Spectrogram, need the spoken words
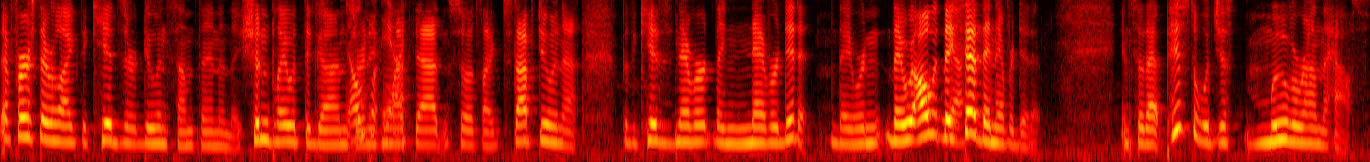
at first they were like the kids are doing something and they shouldn't play with the guns or Don't put- anything yeah. like that and so it's like stop doing that but the kids never they never did it they were they were always they Yeah. said they never did it and so that pistol would just move around the house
